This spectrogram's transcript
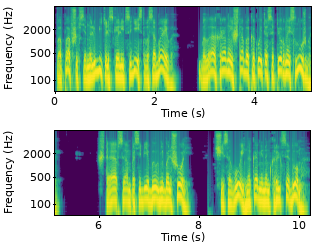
попавшихся на любительское лицедейство Сабаева, была охраной штаба какой-то саперной службы. Штаб сам по себе был небольшой, часовой на каменном крыльце дома,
